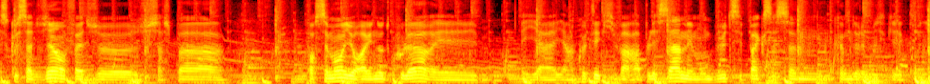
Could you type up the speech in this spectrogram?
ce que ça devient en fait. Je, je cherche pas. Forcément, il y aura une autre couleur et il y, a un côté qui va rappeler ça, mais mon but c'est pas que ça sonne comme de la musique électronique.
